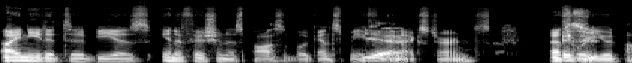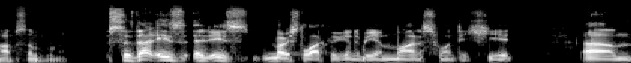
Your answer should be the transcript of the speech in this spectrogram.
I need it to be as inefficient as possible against me for Yeah. the next turn. So that's Is where it- you would pop something. So that is it is most likely going to be a minus one to hit. Um,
